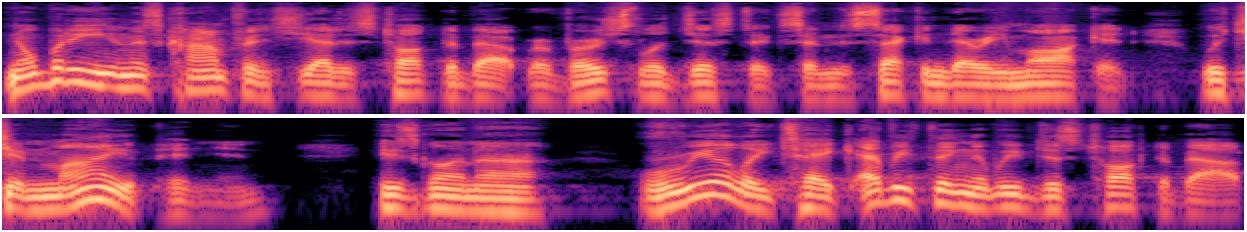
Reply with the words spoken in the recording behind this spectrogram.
Nobody in this conference yet has talked about reverse logistics and the secondary market, which in my opinion is going to really take everything that we've just talked about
